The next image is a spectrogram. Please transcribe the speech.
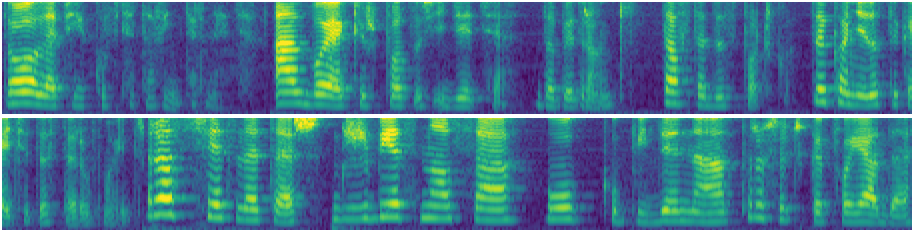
to lepiej kupcie to w internecie. Albo jak już po coś idziecie do Biedronki, to wtedy spoczko. Tylko nie dotykajcie testerów, moi drodzy. Rozświetlę też grzbiet nosa, łuk, kupidyna, troszeczkę pojadę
